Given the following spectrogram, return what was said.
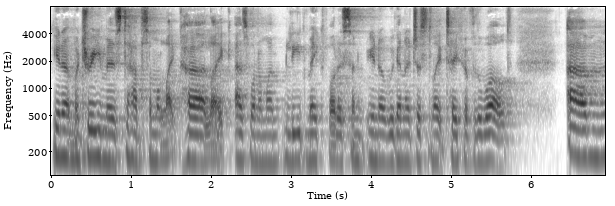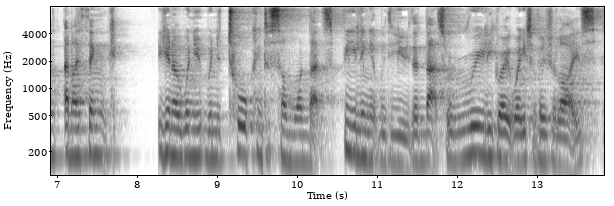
You know, my dream is to have someone like her, like as one of my lead makeup artists. And, you know, we're going to just like take over the world. Um, and I think, you know, when you when you're talking to someone that's feeling it with you, then that's a really great way to visualize.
